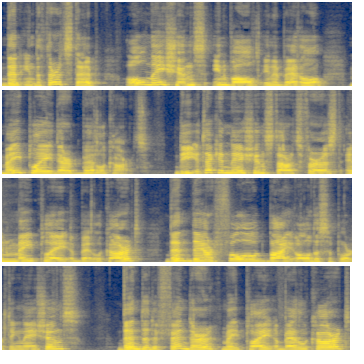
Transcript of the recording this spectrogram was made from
Then in the third step, all nations involved in a battle may play their battle cards. The attacking nation starts first and may play a battle card, then they are followed by all the supporting nations. Then the defender may play a battle card,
